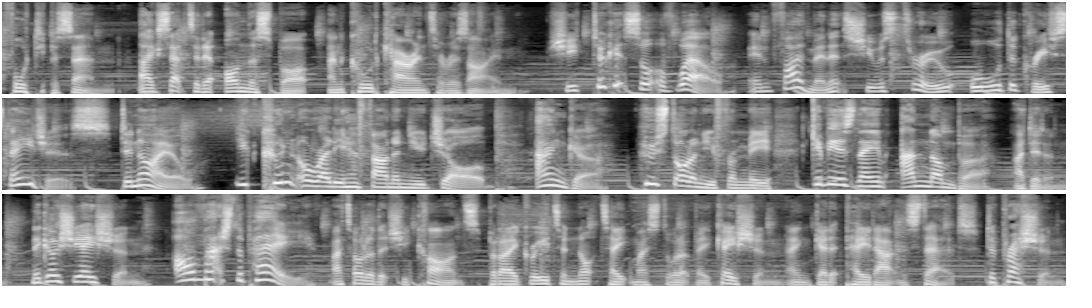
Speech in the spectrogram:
40%. I accepted it on the spot and called Karen to resign. She took it sort of well. In five minutes, she was through all the grief stages denial. You couldn't already have found a new job. Anger. Who's stolen you from me? Give me his name and number. I didn't. Negotiation. I'll match the pay. I told her that she can't, but I agreed to not take my stored up vacation and get it paid out instead. Depression.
